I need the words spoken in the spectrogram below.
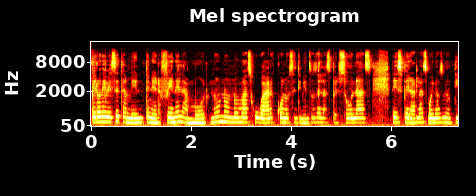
pero debes de también tener fe en el amor, ¿no? No, no más jugar con los sentimientos de las personas, de esperar las buenas noticias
